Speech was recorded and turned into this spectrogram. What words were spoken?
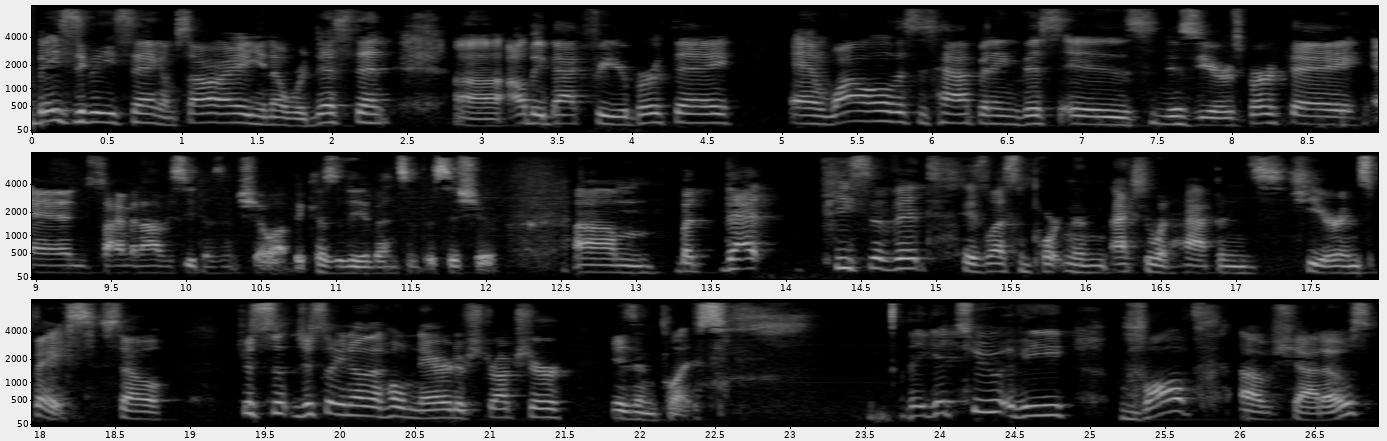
Basically, he's saying, "I'm sorry, you know, we're distant. Uh, I'll be back for your birthday." And while all this is happening, this is Nazir's birthday, and Simon obviously doesn't show up because of the events of this issue. Um, but that piece of it is less important than actually what happens here in space. So, just so, just so you know, that whole narrative structure is in place. They get to the vault of shadows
